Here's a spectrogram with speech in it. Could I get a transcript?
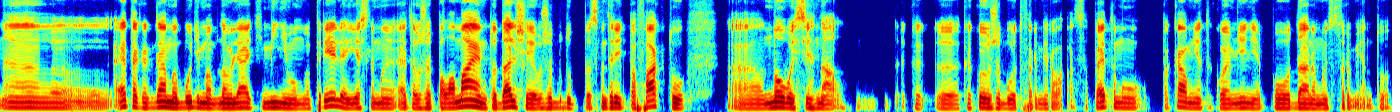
э, – это когда мы будем обновлять минимум апреля. Если мы это уже поломаем, то дальше я уже буду посмотреть по факту новый сигнал, э, какой уже будет формироваться. Поэтому пока у меня такое мнение по данному инструменту.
